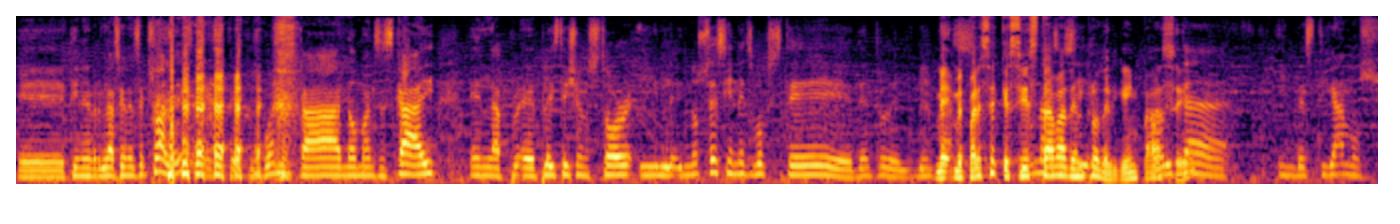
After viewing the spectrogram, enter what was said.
eh, tienen relaciones sexuales. este, pues bueno, está No Man's Sky en la eh, PlayStation Store. Y no sé si en Xbox esté dentro del Game Pass. Me, me parece que sí estaba dentro del Game Pass, ¿eh? Ahorita investigamos.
